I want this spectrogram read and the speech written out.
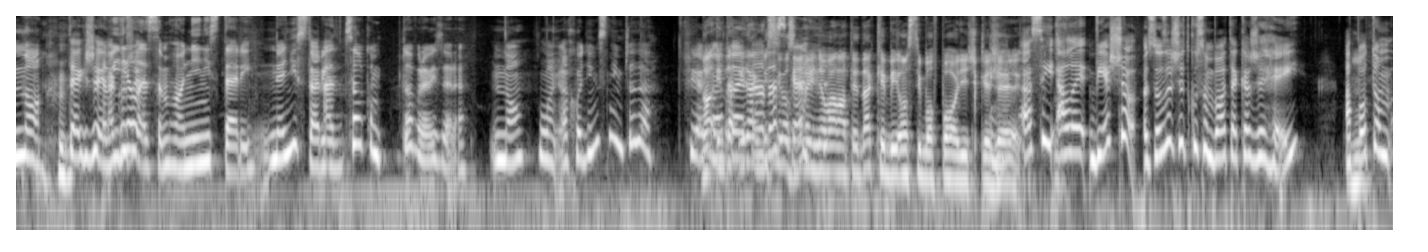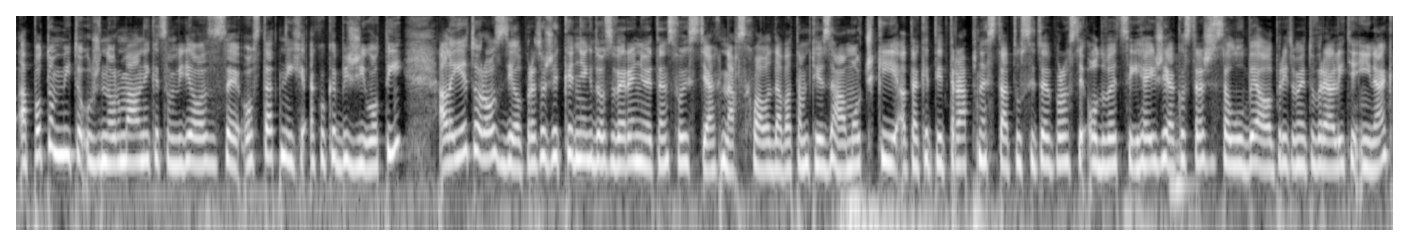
No, takže... A videla som ho, není starý. Není starý. A celkom dobre vyzerá. No, len- a chodím s ním teda. Či No inak, inak by si ho zverejňovala teda, keby on s tým bol v pohodičke, že... Asi, ale vieš čo, zo začiatku som bola taká, že hej, a, Mhm. potom, a potom mi to už normálne, keď som videla zase ostatných ako keby životy, ale je to rozdiel, pretože keď niekto zverejňuje ten svoj vzťah na schvále, dáva tam tie zámočky a také tie trapné statusy, to je proste od veci, hej, že ako strašne sa ľúbia, ale pritom je to v realite inak.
